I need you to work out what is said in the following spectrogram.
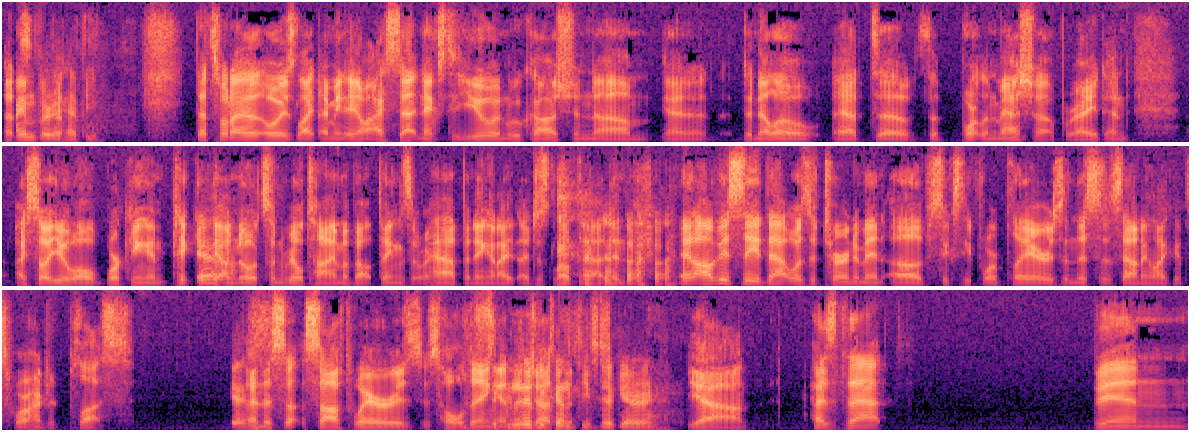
That's, I'm very happy. That's what I always like. I mean, you know, I sat next to you and Łukasz and um, and Danilo at uh, the Portland mashup, right? And I saw you all working and taking Yeah. down notes in real time about things that were happening, and I, I just love that. And and obviously that was a tournament of 64 players, and this is sounding like it's 400 plus. Yes. And the so- software is is holding and significantly adjusting. bigger. Yeah, has that been?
